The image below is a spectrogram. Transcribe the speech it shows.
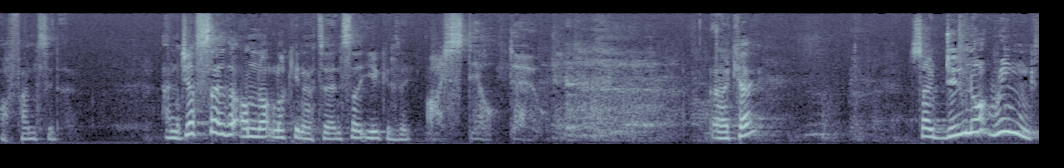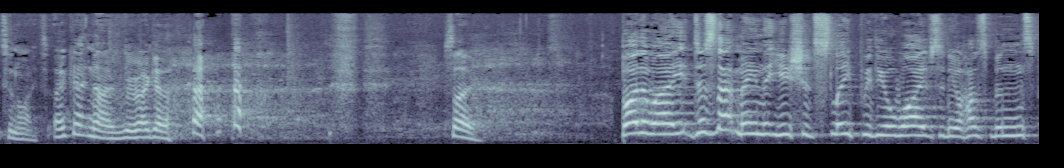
I fancied her. And just so that I'm not looking at her and so that you can see, I still do. okay? So do not ring tonight. Okay? No, we won't get there. so, By the way, does that mean that you should sleep with your wives and your husbands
